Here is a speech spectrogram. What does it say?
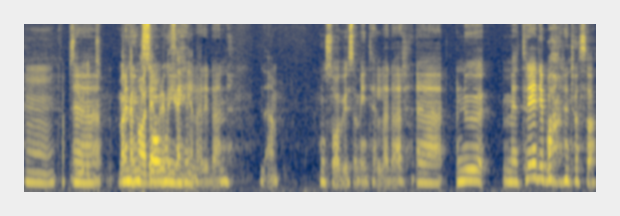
Mm, absolut. Eh, Man men kan inte ha den sov hon ju heller i den. Där. Hon sov ju som inte heller där. Eh, nu med tredje barnet då så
